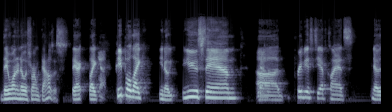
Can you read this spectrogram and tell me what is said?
they want to know what's wrong with the houses. They act like Yeah. people like, you know, you, Sam, Yeah. uh previous TF clients, you know,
